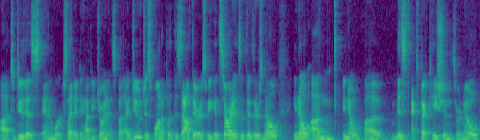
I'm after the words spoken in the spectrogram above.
uh, to do this, and we're excited to have you join us. But I do just want to put this out there as we get started, so that there's no, you know, um, you know, uh, missed expectations or no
